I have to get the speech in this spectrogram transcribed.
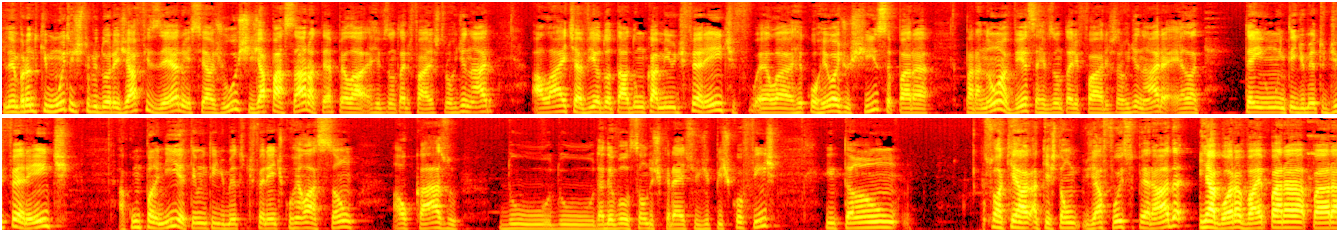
Lembrando que muitas distribuidoras já fizeram esse ajuste, já passaram até pela revisão tarifária extraordinária. A Light havia adotado um caminho diferente, ela recorreu à justiça para para não haver essa revisão tarifária extraordinária, ela tem um entendimento diferente, a companhia tem um entendimento diferente com relação ao caso do, do da devolução dos créditos de PiscoFins. Então, só que a, a, questão já foi superada e agora vai para, para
